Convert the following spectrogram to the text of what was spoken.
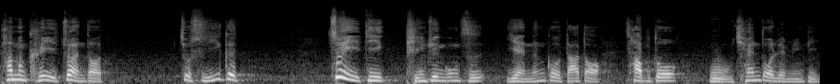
他们可以赚到，就是一个最低平均工资也能够达到差不多五千多人民币，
